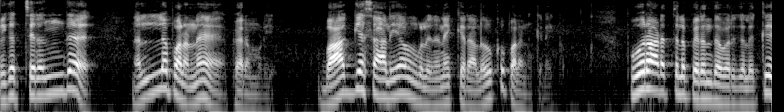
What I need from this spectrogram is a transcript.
மிகச்சிறந்த நல்ல பலனை பெற முடியும். பாக்கியசாலியாக உங்களை நினைக்கிற அளவுக்கு பலன் கிடைக்கும். பூராடத்தில் பிறந்தவர்களுக்கு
